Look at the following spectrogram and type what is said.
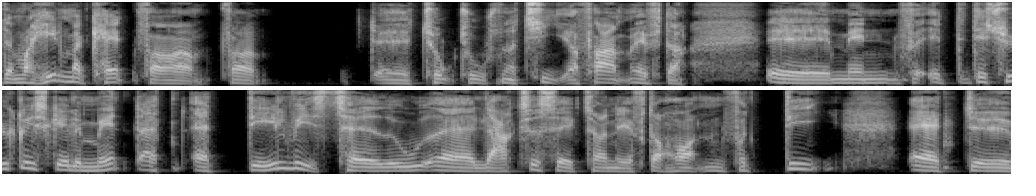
den var helt markant for, for Øh, 2010 og frem efter. Øh, men øh, det cykliske element er, er delvist taget ud af laksesektoren efterhånden, fordi at øh,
